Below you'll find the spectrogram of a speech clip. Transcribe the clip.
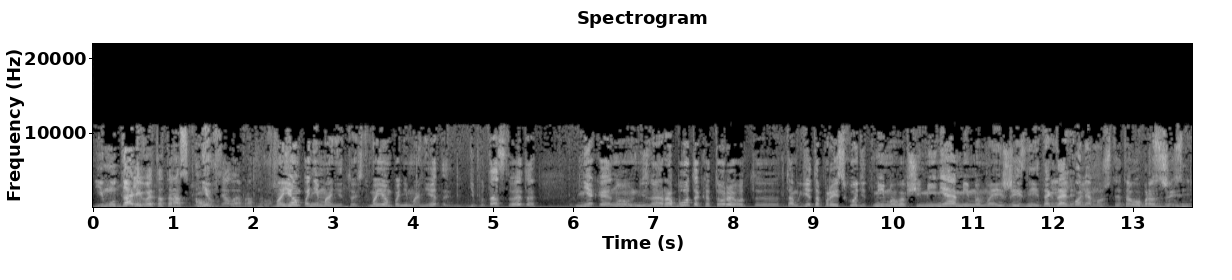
Ему дали в этот раз, а Не, он взял и обратно в моем понимании, то есть, в моем понимании, это депутатство, это некая, ну, не знаю, работа, которая вот э, там где-то происходит мимо вообще меня, мимо моей жизни и так Нет, далее. Коля, может, это образ жизни?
